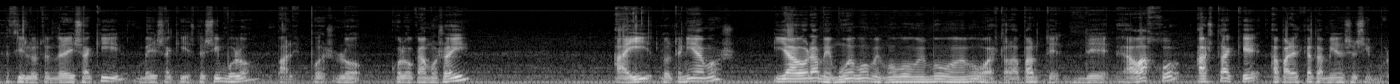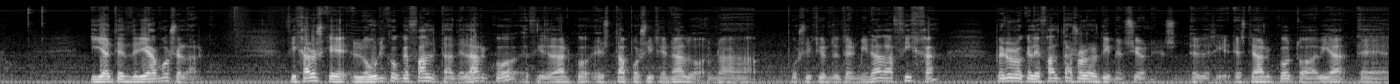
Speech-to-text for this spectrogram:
es decir lo tendréis aquí veis aquí este símbolo vale pues lo colocamos ahí ahí lo teníamos y ahora me muevo, me muevo, me muevo, me muevo hasta la parte de abajo hasta que aparezca también ese símbolo. Y ya tendríamos el arco. Fijaros que lo único que falta del arco, es decir, el arco está posicionado en una posición determinada, fija, pero lo que le falta son las dimensiones. Es decir, este arco todavía eh,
